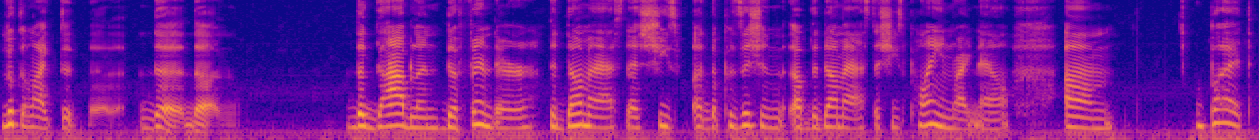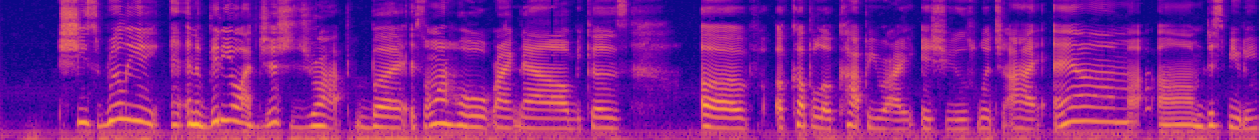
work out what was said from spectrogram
looking like the the the the goblin defender, the dumbass that she's uh, the position of the dumbass that she's playing right now. Um, but she's really in a video I just dropped, but it's on hold right now because of a couple of copyright issues, which I am um, disputing.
